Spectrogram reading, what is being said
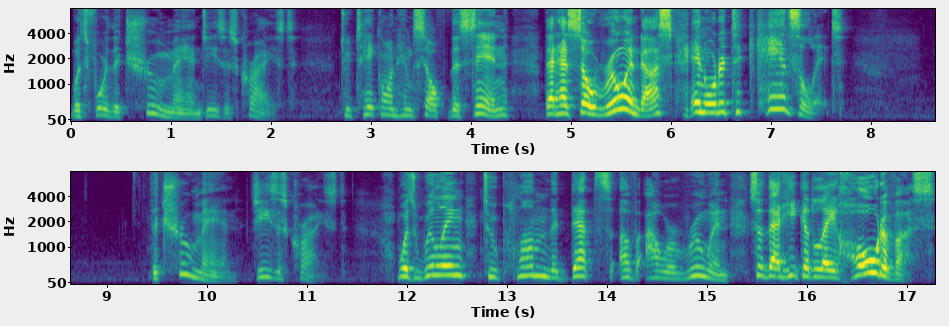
was for the true man, Jesus Christ, to take on himself the sin that has so ruined us in order to cancel it. The true man, Jesus Christ, was willing to plumb the depths of our ruin so that he could lay hold of us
